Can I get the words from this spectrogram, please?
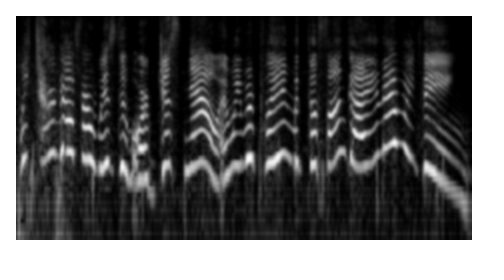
We turned off our wisdom orb just now, and we were playing with the fungi and everything!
